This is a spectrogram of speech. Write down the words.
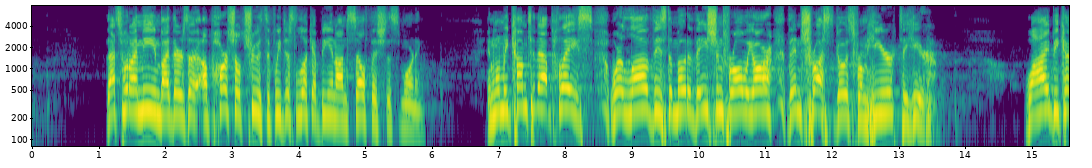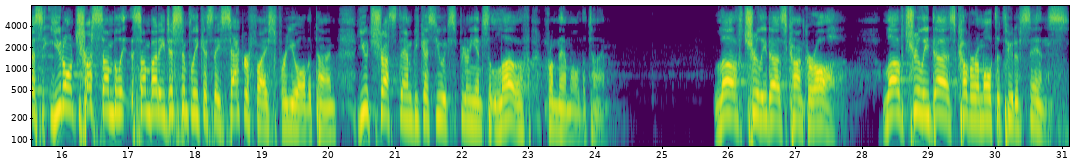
That's what I mean by there's a, a partial truth if we just look at being unselfish this morning. And when we come to that place where love is the motivation for all we are, then trust goes from here to here. Why? Because you don't trust somebody, just simply because they sacrifice for you all the time. You trust them because you experience love from them all the time. Love truly does conquer all. Love truly does cover a multitude of sins.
